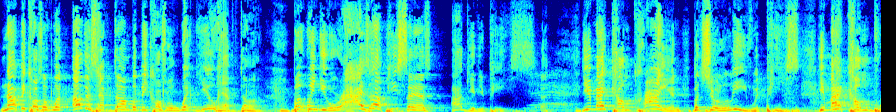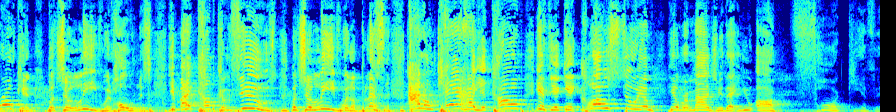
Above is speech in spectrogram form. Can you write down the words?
Not because of what others have done, but because of what you have done. But when you rise up, he says, I'll give you peace. You might come crying, but you'll leave with peace. You might come broken, but you'll leave with wholeness. You might come confused, but you'll leave with a blessing. I don't care how you come. If you get close to him, he'll remind you that you are forgiven.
